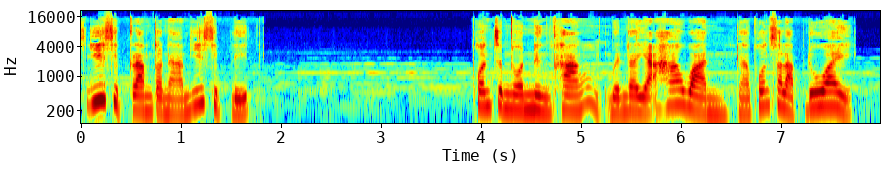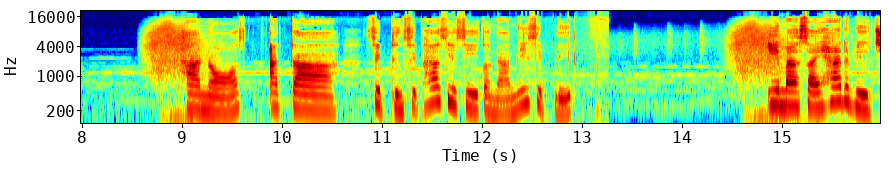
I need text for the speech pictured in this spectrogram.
20 กรัมต่อน้ำ 20 ลิตร พ่นจำนวน1ครั้ง เว้นระยะ 5 วัน แล้วพ่นสลับด้วยทานอส อัตรา 10-15 ซีซีต่อน้ำ 20 ลิตรอีมาไซ 5WG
